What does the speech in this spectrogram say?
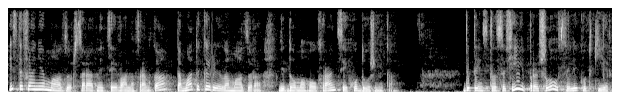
і Стефанія Мазур, соратниця Івана Франка та мати Кирила Мазура, відомого у Франції художника. Дитинство Софії пройшло у селі Куткір.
